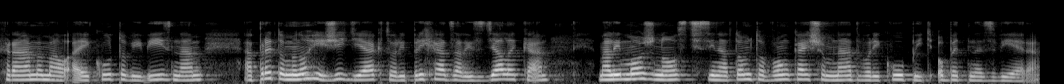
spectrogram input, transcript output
Chrám mal aj kultový význam a preto mnohí Židia, ktorí prichádzali z ďaleka, mali možnosť si na tomto vonkajšom nádvorí kúpiť obetné zviera.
